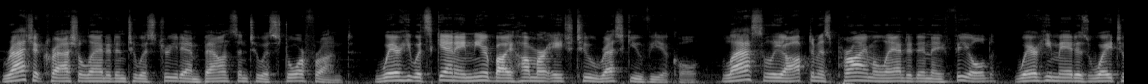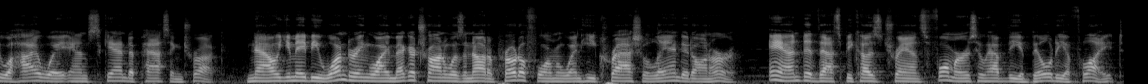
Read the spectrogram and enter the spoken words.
Ratchet Crash landed into a street and bounced into a storefront, where he would scan a nearby Hummer H2 rescue vehicle. Lastly, Optimus Prime landed in a field, where he made his way to a highway and scanned a passing truck. Now, you may be wondering why Megatron was not a protoform when he crash landed on Earth. And that's because Transformers who have the ability of flight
